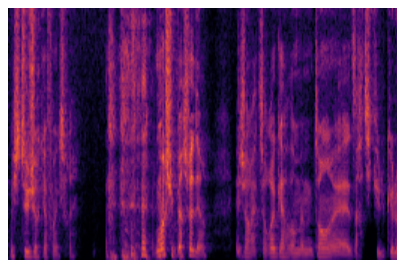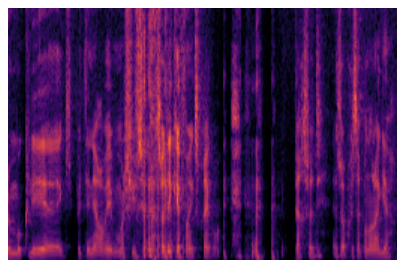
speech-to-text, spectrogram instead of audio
Mais je te jure qu'elles font exprès. Moi, je suis persuadé. hein. Et genre, elles te regardent en même temps, elles articulent que le mot-clé euh, qui peut t'énerver. Moi, je suis persuadé qu'elles font exprès, quoi. Persuadé. Elles ont appris ça pendant la guerre.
